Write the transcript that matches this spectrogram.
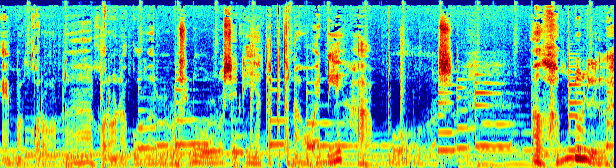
Emang corona corona gue gak lulus lulus jadinya tapi tenang UN dihapus Alhamdulillah.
